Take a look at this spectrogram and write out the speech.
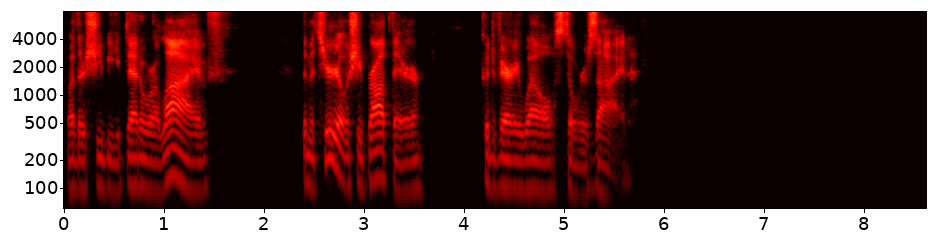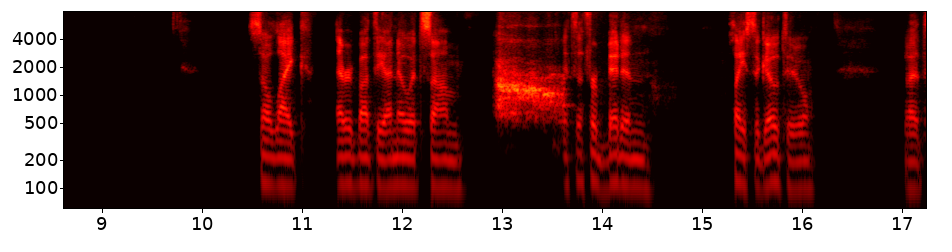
whether she be dead or alive, the material she brought there could very well still reside. So like everybody, I know it's um it's a forbidden place to go to, but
